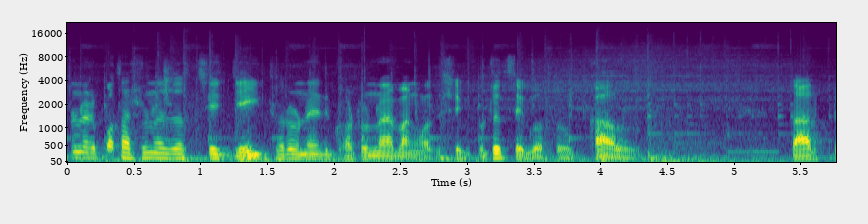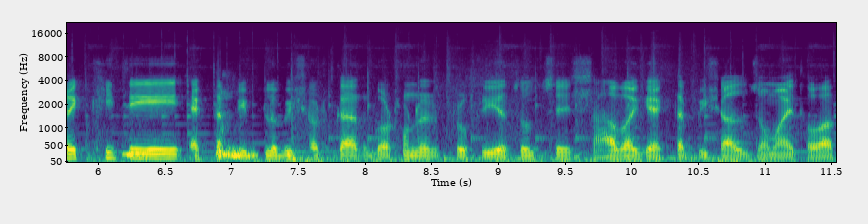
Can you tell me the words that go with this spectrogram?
ধরনের কথা শোনা যাচ্ছে, যেই ধরনের ঘটনা বাংলাদেশে ঘটেছে গতকাল। তার প্রেক্ষিতে একটা বিপ্লবী সরকার গঠনের প্রক্রিয়া চলছে, শাহবাগে একটা বিশাল জমায়েত হওয়ার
